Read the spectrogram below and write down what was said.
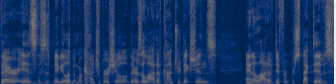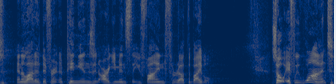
there is, this is maybe a little bit more controversial, there's a lot of contradictions and a lot of different perspectives and a lot of different opinions and arguments that you find throughout the Bible. So, if we want,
